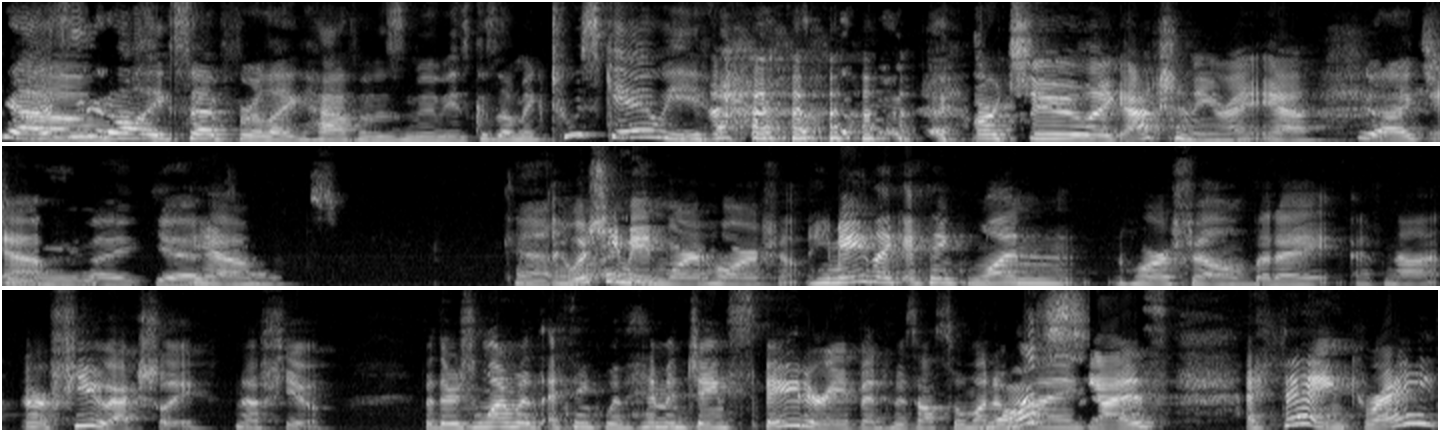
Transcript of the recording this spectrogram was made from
Yeah, I've seen um, it all except for like half of his movies because I'm like too scary. or too like actiony, right? Yeah. yeah, actually, like yeah, Yeah. Can't, can't I wish he made more horror film. He made like I think one horror film, but I have not or a few actually. No, a few. But there's one with I think with him and James Spader even, who's also one of my guys. I think, right?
